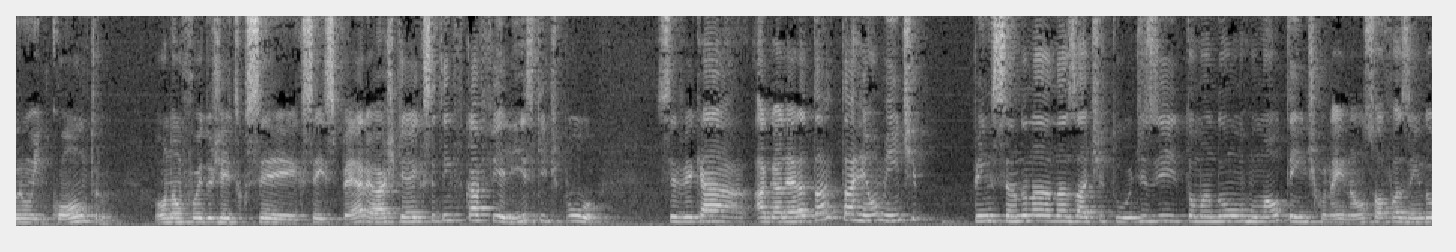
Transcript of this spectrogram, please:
por um encontro, ou não foi do jeito que você, que você espera, eu acho que é aí que você tem que ficar feliz que, tipo, você vê que a, a galera tá, tá realmente pensando na, nas atitudes e tomando um rumo autêntico, né? E não só fazendo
